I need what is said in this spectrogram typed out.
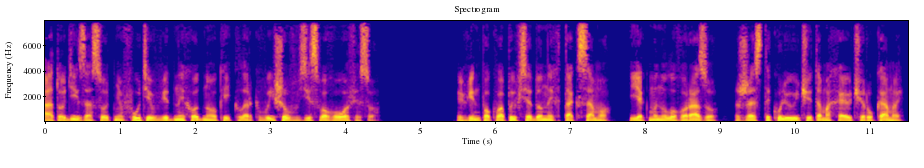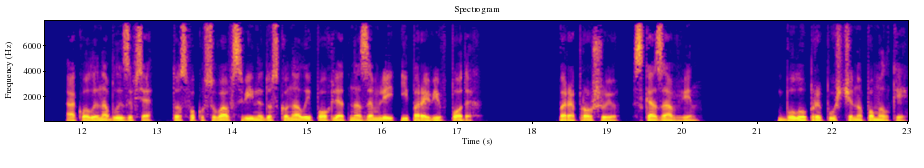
А тоді за сотню футів від них одноокий клерк вийшов зі свого офісу. Він поквапився до них так само, як минулого разу, жестикулюючи та махаючи руками, а коли наблизився, то сфокусував свій недосконалий погляд на землі і перевів подих. Перепрошую, сказав він. Було припущено помилки.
